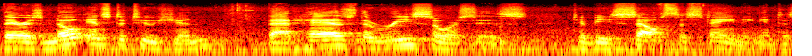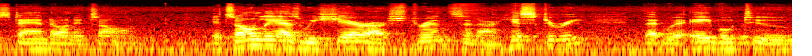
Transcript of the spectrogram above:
There is no institution that has the resources to be self-sustaining and to stand on its own. It's only as we share our strengths and our history that we're able to,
